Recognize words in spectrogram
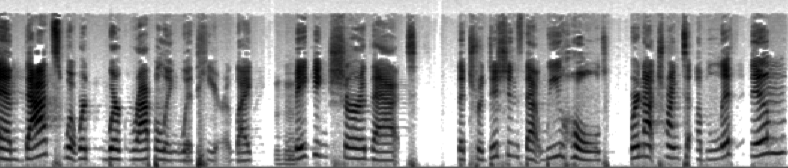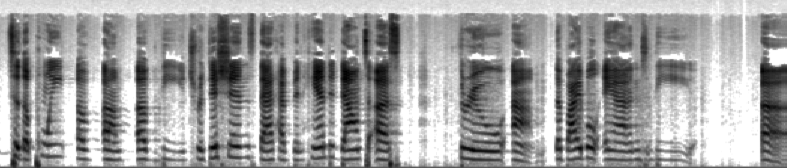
And that's what we're we're grappling with here. Like mm-hmm. making sure that the traditions that we hold, we're not trying to uplift them to the point of um, of the traditions that have been handed down to us through um, the Bible and the uh,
